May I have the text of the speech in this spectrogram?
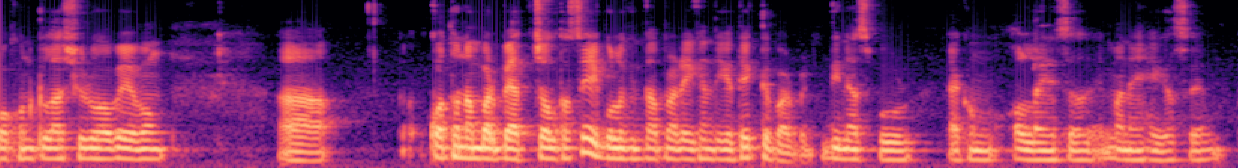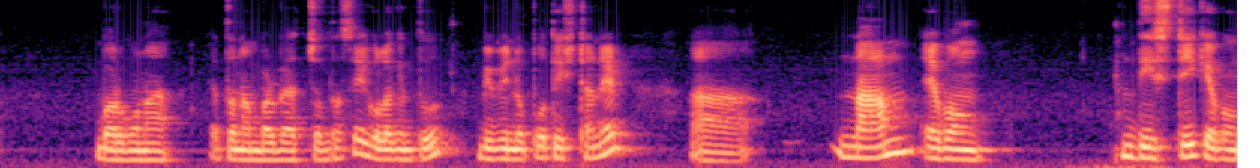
কখন ক্লাস শুরু হবে এবং কত নাম্বার ব্যাচ চলতেছে, এগুলো কিন্তু আপনারা এখান থেকে দেখতে পারবেন। দিনাজপুর এখন অনলাইন মানে হয়ে গেছে, বরগুনা এত নাম্বার ব্যাচ চলতেছে, এগুলো কিন্তু বিভিন্ন প্রতিষ্ঠানের নাম এবং ডিস্ট্রিক্ট এবং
